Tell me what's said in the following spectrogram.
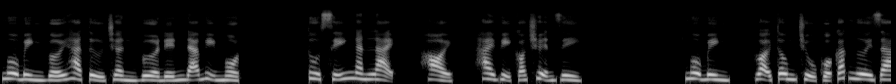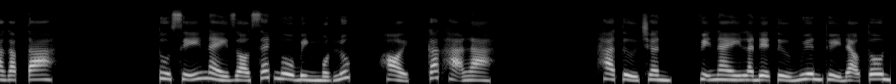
Ngô Bình với Hà Tử Trần vừa đến đã bị một. Tu sĩ ngăn lại, hỏi, hai vị có chuyện gì? Ngô Bình, gọi tông chủ của các ngươi ra gặp ta. Tu sĩ này dò xét Ngô Bình một lúc, hỏi, các hạ là. Hà Tử Trần, vị này là đệ tử Nguyên Thủy Đạo Tôn,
